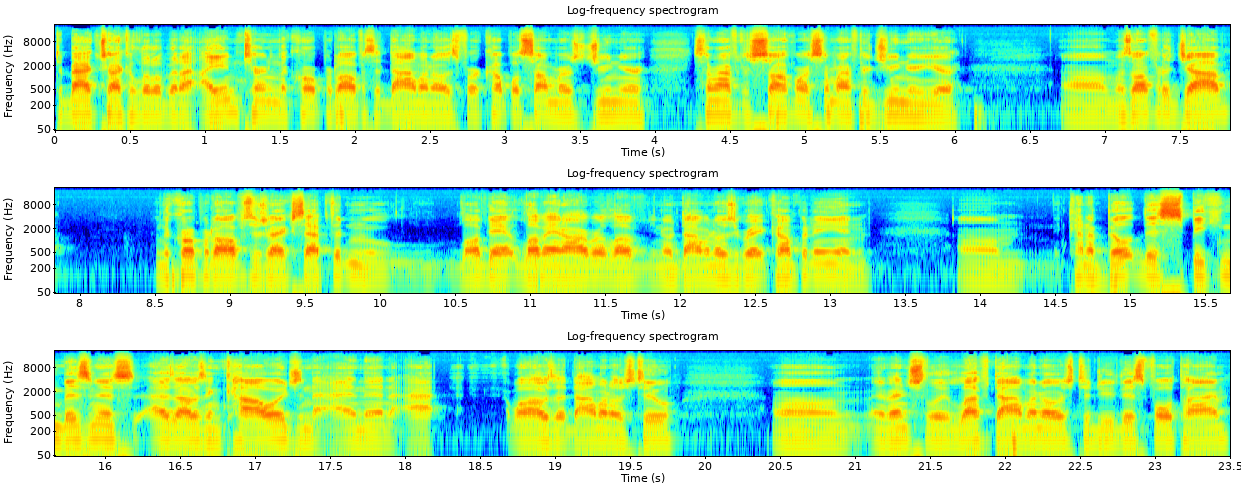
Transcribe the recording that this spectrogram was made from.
to backtrack a little bit, I, I interned in the corporate office at Domino's for a couple summers, junior, summer after sophomore, summer after junior year. Um, was offered a job in the corporate office, which I accepted and loved. Love Ann Arbor, love you know Domino's a great company, and um, kind of built this speaking business as I was in college, and and then at, while I was at Domino's too. Um, eventually left Domino's to do this full time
